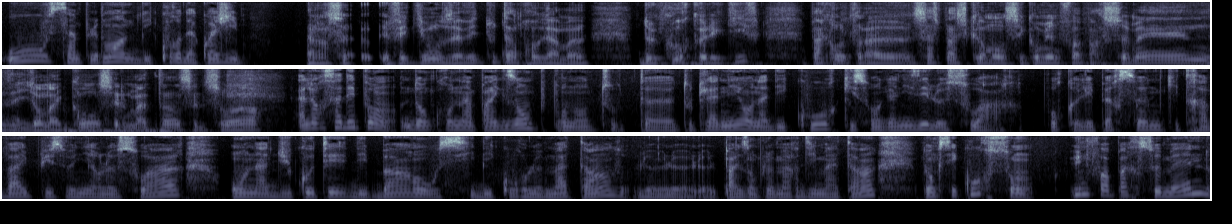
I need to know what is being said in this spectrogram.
ou simplement des cours d'aquagym. Alors effectivement, vous avez tout un programme hein, de cours collectifs. Par contre, euh, ça se passe comment? C'est combien de fois par semaine? Il y en a quand? C'est le matin, c'est le soir? Alors ça dépend. Donc on a par exemple pendant toute, euh, toute l'année, on a des cours qui sont organisés le soir pour que les personnes qui travaillent puissent venir le soir. On a du côté des bains aussi des cours le matin, par exemple le mardi matin. Donc ces cours sont une fois par semaine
